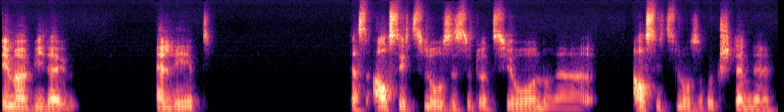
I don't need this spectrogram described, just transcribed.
immer wieder erlebt, dass aussichtslose Situationen oder aussichtslose Rückstände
